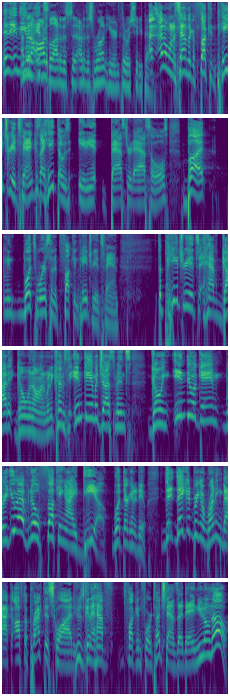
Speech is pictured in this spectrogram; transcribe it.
And- and, I'm going to audible out of this uh, out of this run here and throw a shitty pass. I, I don't want to sound like a fucking Patriots fan because I hate those idiot bastard assholes. But I mean, what's worse than a fucking Patriots fan? The Patriots have got it going on when it comes to in-game adjustments. Going into a game where you have no fucking idea what they're going to do. They, they could bring a running back off the practice squad who's going to have fucking four touchdowns that day, and you don't know.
